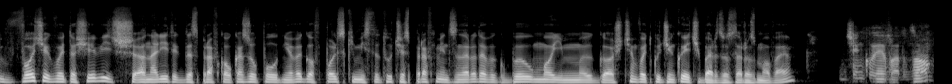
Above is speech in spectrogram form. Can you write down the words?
Wojciech Wojtasiewicz, analityk do spraw Kaukazu Południowego w Polskim Instytucie Spraw Międzynarodowych był moim gościem. Wojtku, dziękuję Ci bardzo za rozmowę. Dziękuję bardzo.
